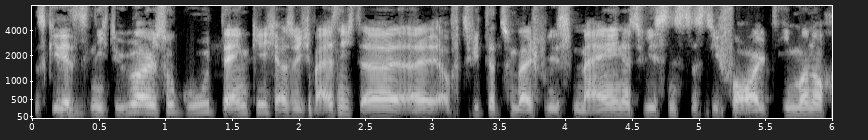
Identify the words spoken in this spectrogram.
Das geht jetzt mhm. nicht überall so gut, denke ich. Also ich weiß nicht, äh, äh, auf Twitter zum Beispiel ist meines Wissens das Default immer noch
